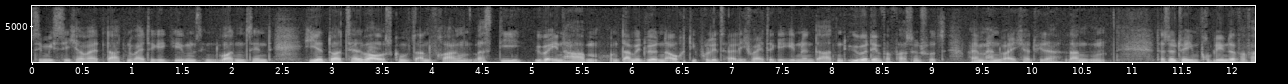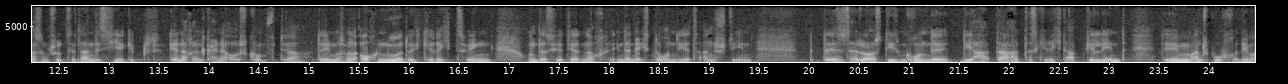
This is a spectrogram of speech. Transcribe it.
ziemlich sicher Daten weitergegeben sind, worden sind, hier dort selber Auskunft anfragen, was die über ihn haben. Und damit würden auch die polizeilich weitergegebenen Daten über den Verfassungsschutz beim Herrn Weichert wieder landen. Das ist natürlich ein Problem der Verfassungsschutz des Landes. Hier gibt generell keine Auskunft. Ja. Den muss man auch nur durch Gericht zwingen und das wird ja noch in der nächsten Runde jetzt anstehen. das ist also aus diesem Grunde, die, da hat das Gericht abgelehnt, dem Anspruch, dem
